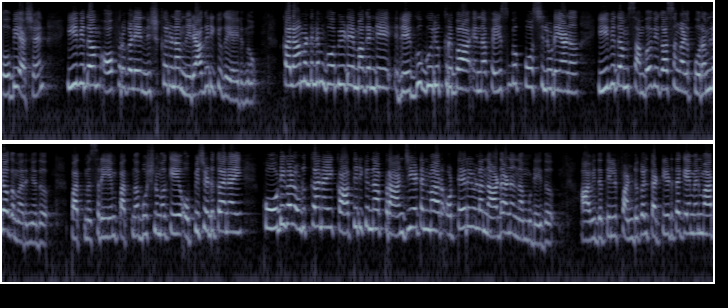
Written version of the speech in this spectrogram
ഗോപിയാശൻ ഈ വിധം ഓഫറുകളെ നിഷ്കരുണം നിരാകരിക്കുകയായിരുന്നു. കലാമണ്ഡലം ഗോപിയുടെ മകന്റെ രഘു ഗുരുകൃപ എന്ന ഫേസ്ബുക്ക് പോസ്റ്റിലൂടെയാണ് ഈ വിധം സംഭവവികാസങ്ങൾ പുറം ലോകമറിഞ്ഞത് പത്മശ്രീയും പത്മഭൂഷണുമൊക്കെ ഒപ്പിച്ചെടുക്കാനായി കോടികൾ ഒഴുക്കാനായി കാത്തിരിക്കുന്ന പ്രാഞ്ചിയേട്ടന്മാർ ഒട്ടേറെയുള്ള നാടാണ് നമ്മുടേത്. ആ വിധത്തിൽ ഫണ്ടുകൾ തട്ടിയെടുത്ത കേമന്മാർ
